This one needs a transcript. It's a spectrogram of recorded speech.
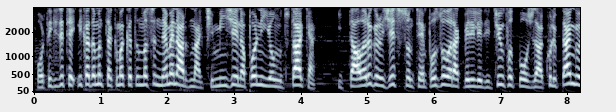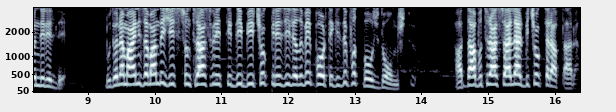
Portekizli teknik adamın takıma katılmasının hemen ardından Kim Min-jae Napoli'nin yolunu tutarken iddialara göre Jesus'un tempozu olarak belirlediği tüm futbolcular kulüpten gönderildi. Bu dönem aynı zamanda Jesus'un transfer ettirdiği birçok Brezilyalı ve Portekizli futbolcu da olmuştu. Hatta bu transferler birçok taraftara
